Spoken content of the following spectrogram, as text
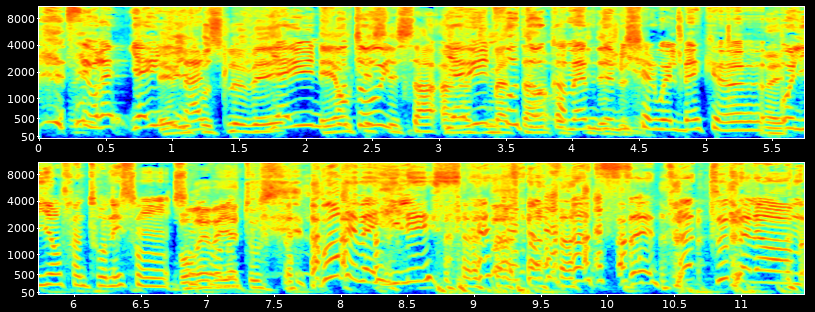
C'est vrai, il y a une Et il image. faut se lever Il y a une et photo, encaisser ça un il y a une matin photo quand même de déjeuner. Michel Houellebecq euh, au lit en train de tourner son. son Bon réveil porno. à tous. Bon réveil, il est 7 à tout à l'heure Arnaud.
